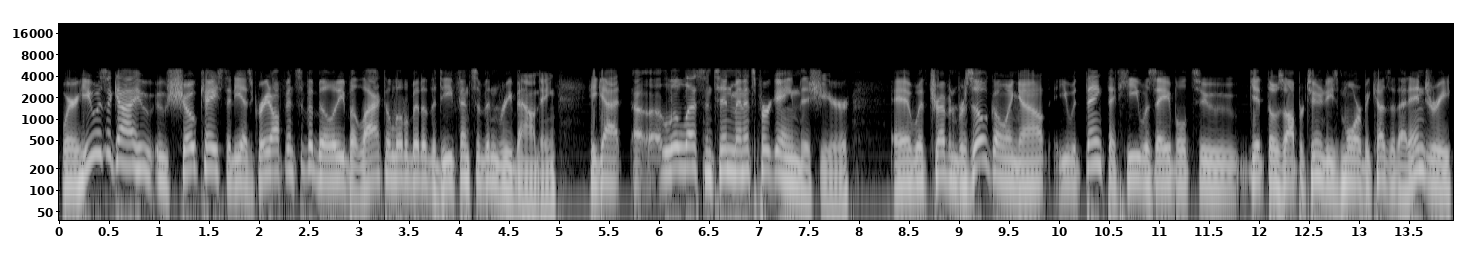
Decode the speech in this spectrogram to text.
Where he was a guy who, who showcased that he has great offensive ability, but lacked a little bit of the defensive and rebounding. He got a, a little less than 10 minutes per game this year. And with Trevon Brazile going out, you would think that he was able to get those opportunities more because of that injury.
